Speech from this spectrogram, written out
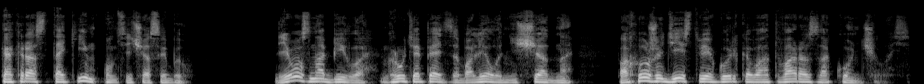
Как раз таким он сейчас и был. Его знобило, грудь опять заболела нещадно. Похоже, действие горького отвара закончилось.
